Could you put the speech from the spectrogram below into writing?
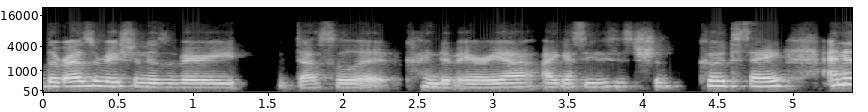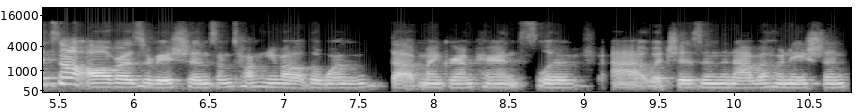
the reservation is a very desolate kind of area, I guess you should could say. And it's not all reservations. I'm talking about the one that my grandparents live at, which is in the Navajo Nation.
